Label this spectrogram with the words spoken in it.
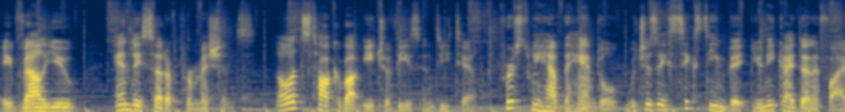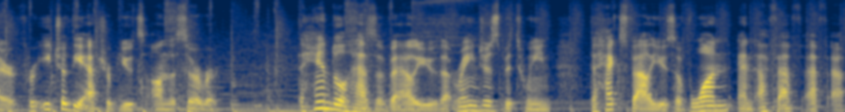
a value, and a set of permissions. Now let's talk about each of these in detail. First we have the handle, which is a 16-bit unique identifier for each of the attributes on the server. The handle has a value that ranges between the hex values of 1 and FFFF.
